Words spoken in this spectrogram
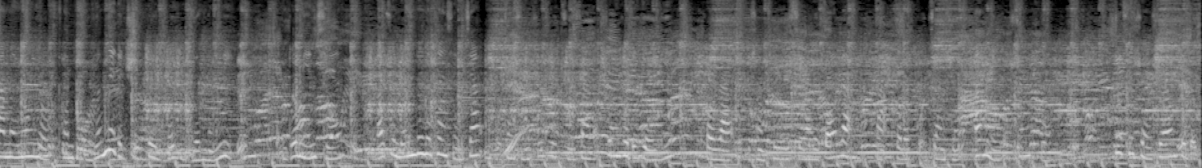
它们拥有看懂人类的智慧和语言能力。很多年前，来自伦敦的探险家与果酱熊夫妇结下了深厚的友谊。来，一场突如其来的灾难打破了果酱熊安宁的生活。露西婶婶不得不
